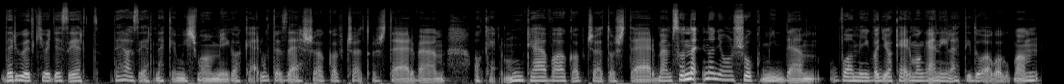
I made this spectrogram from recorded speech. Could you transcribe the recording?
derült ki, hogy azért, de azért nekem is van még akár utazással kapcsolatos tervem, akár munkával kapcsolatos tervem, szóval na- nagyon sok minden van még, vagy akár magánéleti dolgokban.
